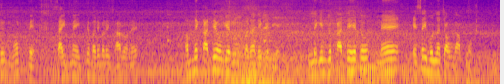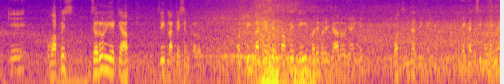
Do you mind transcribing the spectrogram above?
ये रोड पे साइड में इतने बड़े बड़े झाड़ हो रहे हैं। हमने काटे होंगे रोड बनाने के लिए। लेकिन जो काटे हैं तो मैं ऐसा ही बोलना चाहूँगा आपको कि वापस ज़रूरी है कि आप ट्री प्लांटेशन करो। और ट्री प्लांटेशन वापस यही बड़े बड़े झाड़ हो जाएँगे। बहुत सुंदर दिखेंगे। एक अच्छी मुहिम है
